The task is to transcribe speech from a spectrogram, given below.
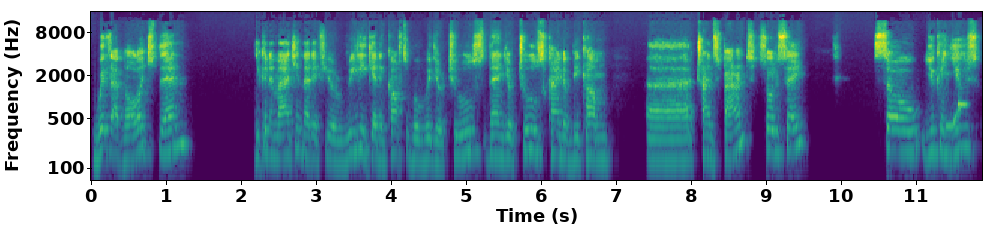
with that knowledge, then you can imagine that if you're really getting comfortable with your tools, then your tools kind of become uh, transparent, so to say. So you can use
